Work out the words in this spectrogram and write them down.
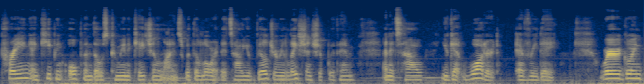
praying and keeping open those communication lines with the Lord. It's how you build your relationship with Him, and it's how you get watered every day. We're going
